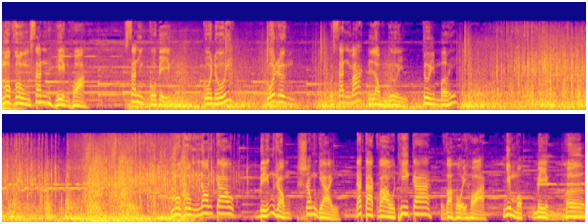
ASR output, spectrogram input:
Một vùng xanh hiền hòa, xanh của biển, của núi, của rừng, của xanh mát lòng người tươi mới. Một vùng non cao, biển rộng, sông dài đã tạc vào thi ca và hội họa như một miền thơ.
